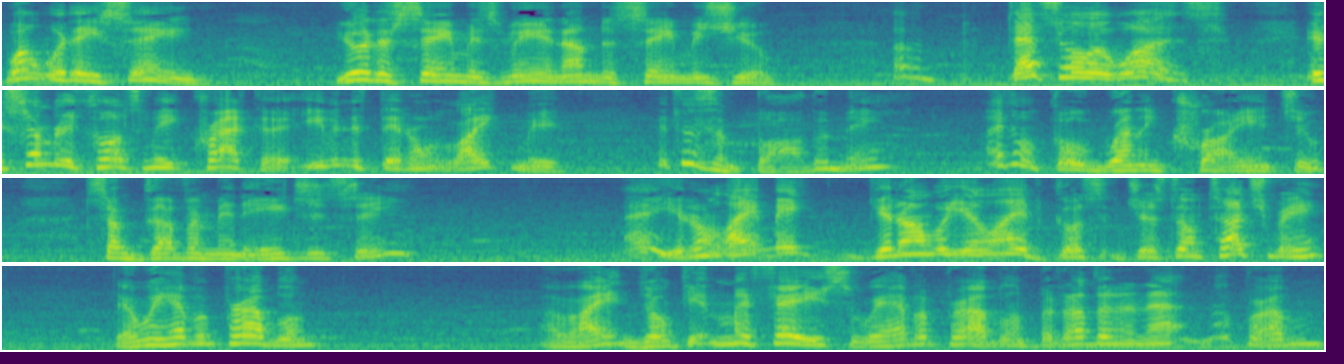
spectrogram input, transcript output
what were they saying? You're the same as me, and I'm the same as you. Uh, that's all it was. If somebody calls me cracker, even if they don't like me, it doesn't bother me. I don't go running crying to some government agency. Hey, you don't like me? Get on with your life. Go, just don't touch me. Then we have a problem. All right, and don't get in my face. We have a problem. But other than that, no problem.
